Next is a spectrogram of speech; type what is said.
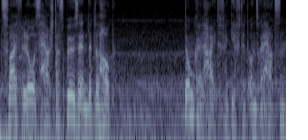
Zweifellos herrscht das Böse in Little Hope. Dunkelheit vergiftet unsere Herzen.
